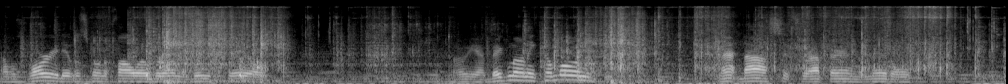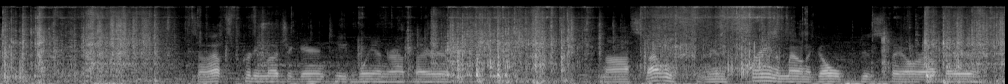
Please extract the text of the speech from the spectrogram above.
I was worried it was going to fall over on the blue shell. Oh yeah, big money, come on. That die sits right there in the middle. So that's pretty much a guaranteed win right there. Nice. That was an insane amount of gold just fell right there.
